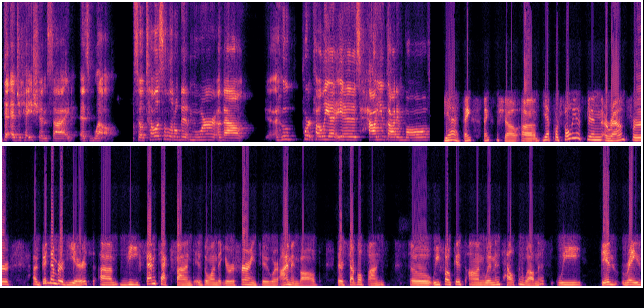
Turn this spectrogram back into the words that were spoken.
the education side as well. So tell us a little bit more about who Portfolia is how you got involved. Yeah thanks thanks michelle. Um, yeah Portfolia has been around for a good number of years. Um, the Femtech Fund is the one that you're referring to, where I'm involved. There are several funds. So we focus on women's health and wellness. We did raise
